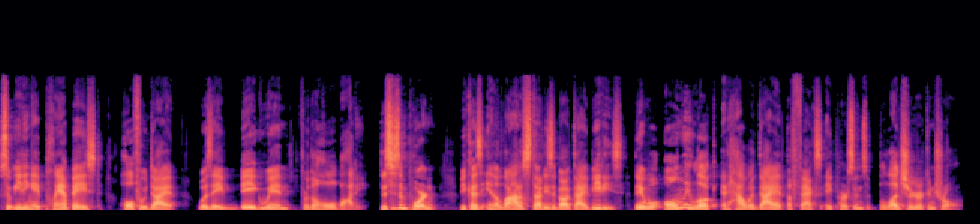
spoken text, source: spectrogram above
So, eating a plant based whole food diet was a big win for the whole body. This is important because in a lot of studies about diabetes, they will only look at how a diet affects a person's blood sugar control.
